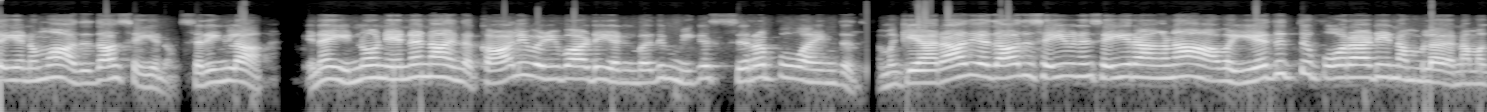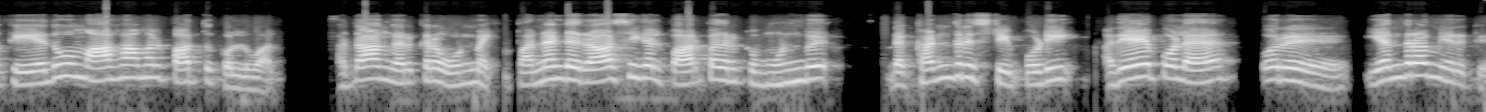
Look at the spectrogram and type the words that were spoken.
செய்யணுமோ அதுதான் செய்யணும். சரிங்களா? ஏன்னா இன்னொன்னு என்னன்னா இந்த காளி வழிபாடு என்பது மிக சிறப்பு வாய்ந்தது. நமக்கு யாராவது ஏதாவது செய்வினை செய்யறாங்கன்னா அவ எதிர்த்து போராடி நம்மள நமக்கு எதுவும் ஆகாமல் பார்த்து கொள்வாள் அதான் அங்க இருக்கிற உண்மை. பன்னெண்டு ராசிகள் பார்ப்பதற்கு முன்பு இந்த கண் திருஷ்டி பொடி அதே போல ஒரு யந்திரம் இருக்கு.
